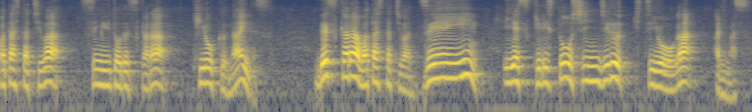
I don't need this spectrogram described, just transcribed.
私たちは罪人ですから清くないです。ですから私たちは全員イエス・キリストを信じる必要があります。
